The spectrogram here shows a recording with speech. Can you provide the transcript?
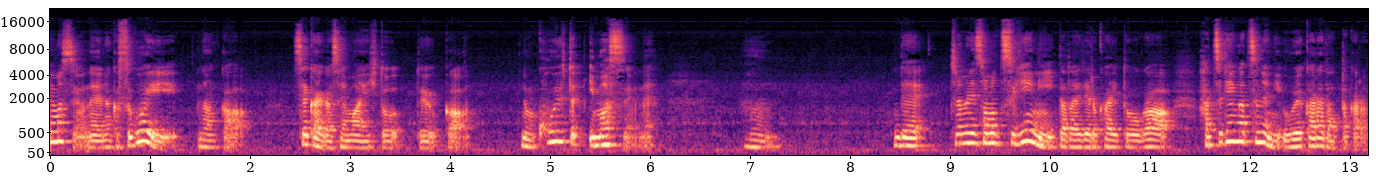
いますよね。なんかすごいなんか世界が狭い人というかでもこういう人いますよね。うん。でちなみにその次に頂いいてる回答が発言が常に上からだったからっ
